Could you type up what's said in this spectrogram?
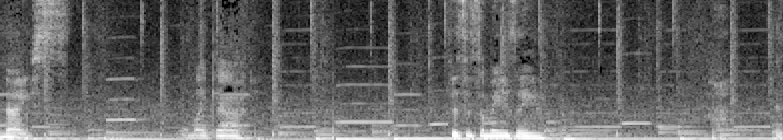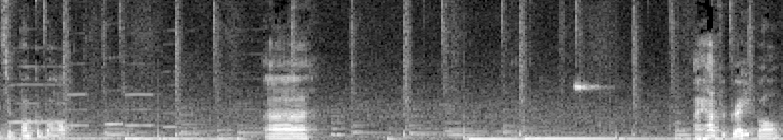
Nice. Oh my god. This is amazing. It's a Pokeball. Uh. I have a great ball.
